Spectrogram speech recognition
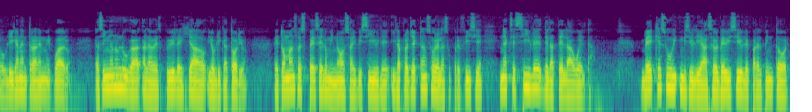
lo obligan a entrar en el cuadro, le asignan un lugar a la vez privilegiado y obligatorio, le toman su especie luminosa y visible y la proyectan sobre la superficie inaccesible de la tela vuelta. Ve que su invisibilidad se vuelve visible para el pintor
